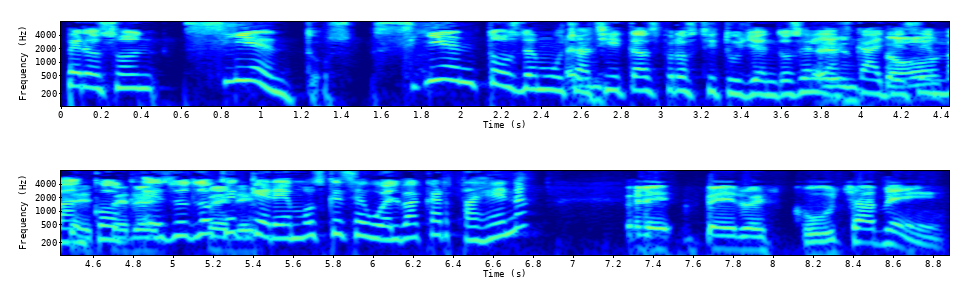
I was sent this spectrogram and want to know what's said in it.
pero son cientos, cientos de muchachitas prostituyéndose en las calles en Bangkok. pero- ¿Eso es lo que queremos que se vuelva Cartagena? Pe- Pero, escúchame,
